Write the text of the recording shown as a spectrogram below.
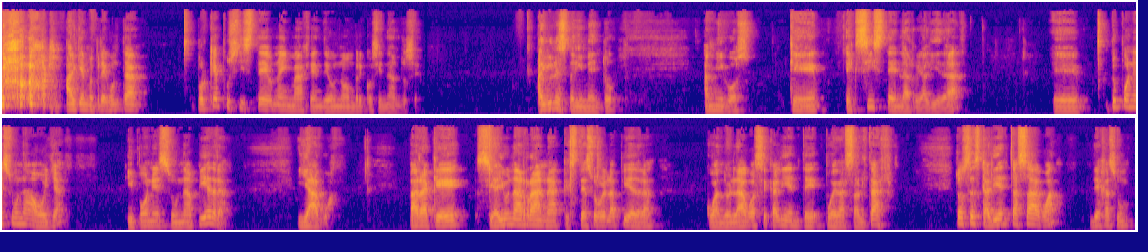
Alguien me pregunta, ¿por qué pusiste una imagen de un hombre cocinándose? Hay un experimento, amigos, que existe en la realidad. Eh, tú pones una olla y pones una piedra y agua para que si hay una rana que esté sobre la piedra, cuando el agua se caliente pueda saltar. Entonces calientas agua, dejas un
